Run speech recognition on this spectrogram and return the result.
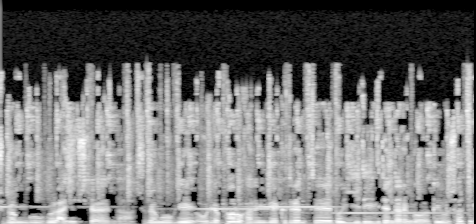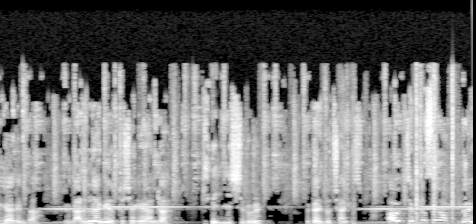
주변국을 안심시켜야 된다. 주변국이 우리가 평화로 가는 게 그들한테도 이득이 된다는 걸 우리 설득해야 된다. 낮은 단계에서부터 시작해야 한다. 이 이슈를 끝까지 놓지 않겠습니다. 아, 재밌었어요. 네.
